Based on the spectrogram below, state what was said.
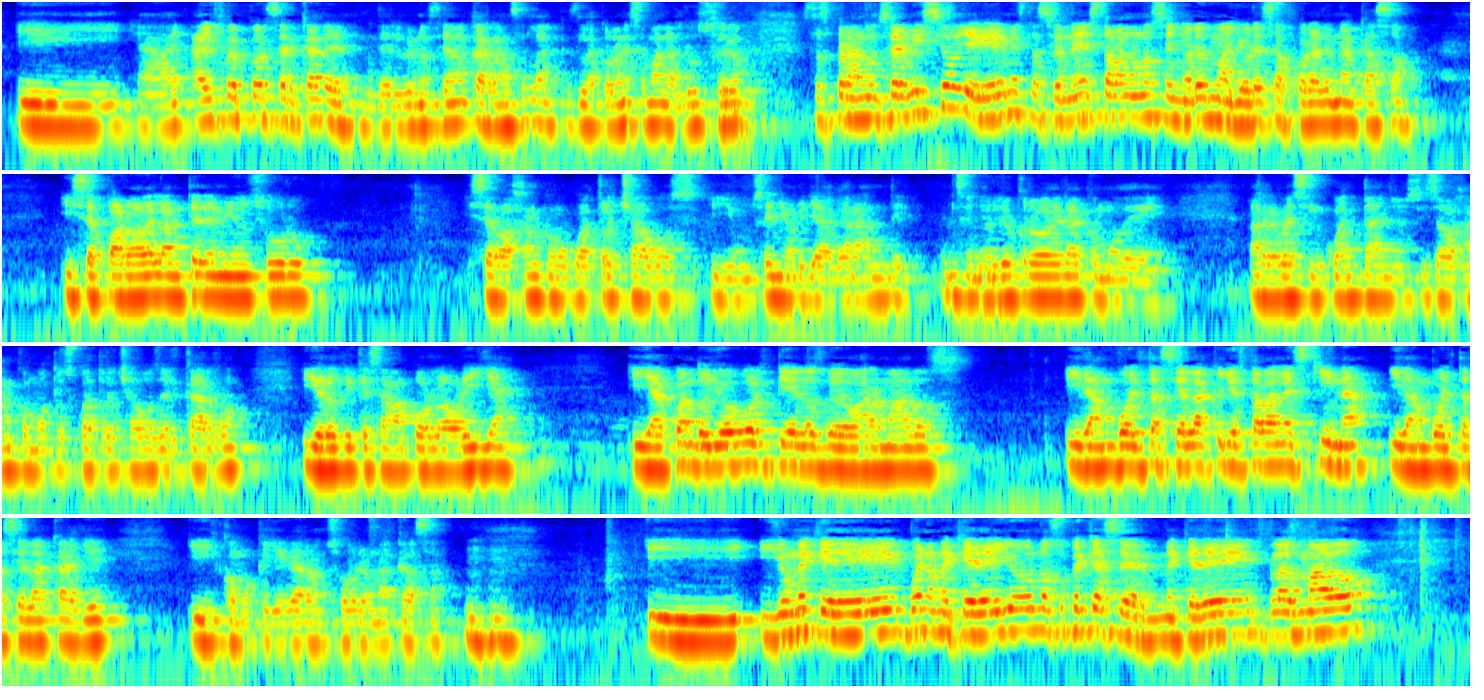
y ahí, ahí fue por cerca de- del Venustiano Carranza, la, la colonia se llama La Luz, Sí. creo. Estaba esperando un servicio, llegué, me estacioné, estaban unos señores mayores afuera de una casa y se paró adelante de mí un suru y se bajan como cuatro chavos y un señor ya grande. El señor yo creo era como de arriba de 50 años y se bajan como otros cuatro chavos del carro y yo los vi que estaban por la orilla. Y ya cuando yo volteé los veo armados y dan vuelta hacia la que yo estaba en la esquina y dan vuelta hacia la calle y como que llegaron sobre una casa. Y, y yo me quedé bueno me quedé yo no supe qué hacer me quedé plasmado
